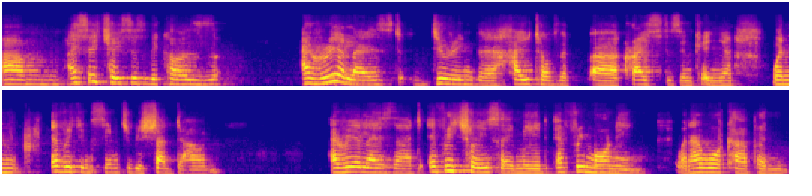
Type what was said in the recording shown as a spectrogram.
Um, i say choices because I realized during the height of the uh, crisis in Kenya, when everything seemed to be shut down, I realized that every choice I made every morning when I woke up and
